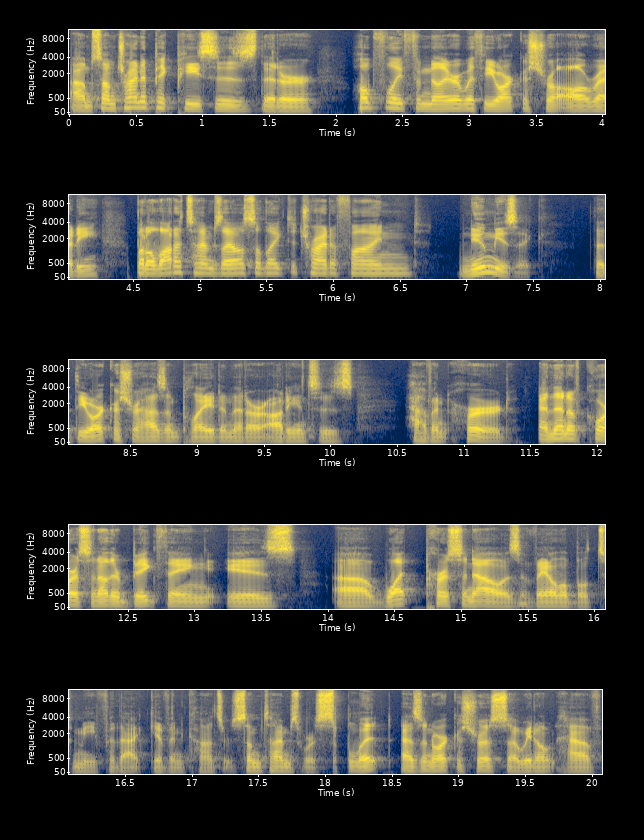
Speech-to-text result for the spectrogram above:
Um, so I'm trying to pick pieces that are hopefully familiar with the orchestra already, but a lot of times I also like to try to find new music that the orchestra hasn't played and that our audiences haven't heard. And then, of course, another big thing is uh, what personnel is available to me for that given concert. Sometimes we're split as an orchestra, so we don't have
